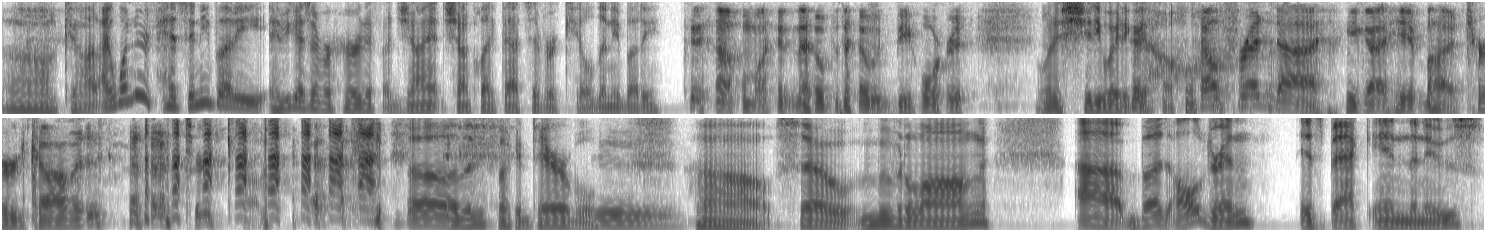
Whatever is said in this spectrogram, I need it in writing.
oh god. I wonder if has anybody have you guys ever heard if a giant chunk like that's ever killed anybody? oh my, no, but that would be horrid. What a shitty way to go. How'd Fred die? He got hit by a turd comet. Turd comet. oh, that'd be fucking terrible. Oh, so moving along. Uh Buzz Aldrin is back in the news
